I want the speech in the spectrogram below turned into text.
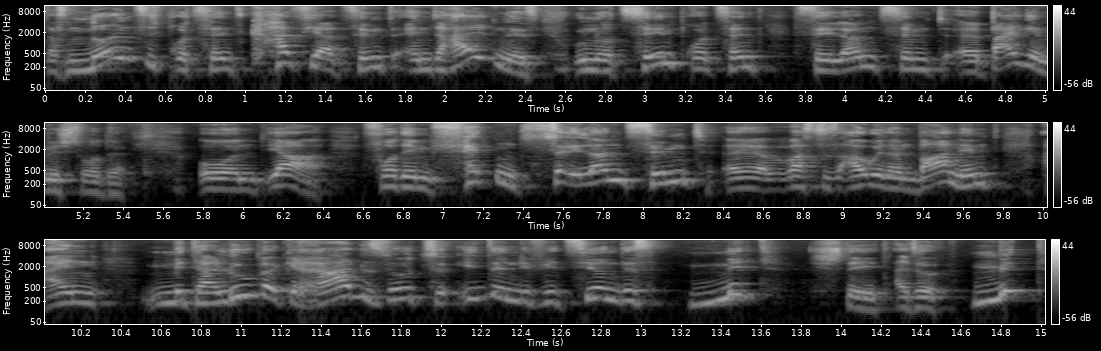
dass 90% Cassia Zimt enthalten ist und nur 10% Ceylon Zimt äh, beigemischt wurde. Und ja, vor dem fetten Ceylon Zimt, äh, was das Auge dann wahrnimmt, ein mit der Lupe gerade so zu identifizierendes mit steht, also mit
